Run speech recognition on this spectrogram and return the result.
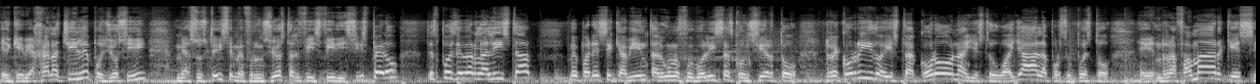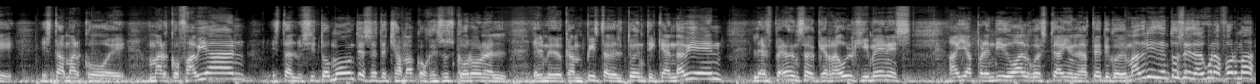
el que viajara a Chile, pues yo sí me asusté y se me frunció hasta el fisfirisis. Pero después de ver la lista, me parece que avienta algunos futbolistas con cierto recorrido. Ahí está Corona, ahí está Guayala, por supuesto eh, Rafa Márquez, eh, está Marco, eh, Marco Fabián, está Luisito Montes, este chamaco Jesús Corona, el, mediocampista del Twente que anda bien, la esperanza de que Raúl Jiménez haya aprendido algo este año en el Atlético de Madrid. Entonces, de alguna forma,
